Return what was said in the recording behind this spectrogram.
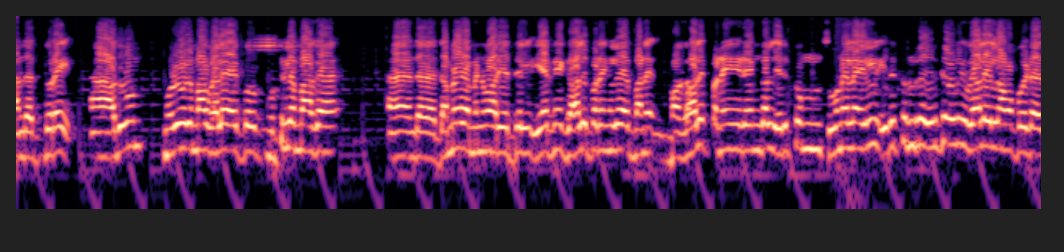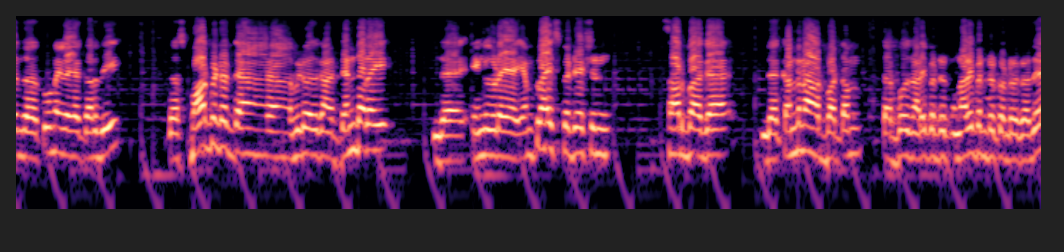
அந்த துறை அதுவும் முழுவதுமாக வேலைவாய்ப்பு முற்றிலுமாக இந்த தமிழக மின் வாரியத்தில் ஏற்கனவே காலிப்பணிகள் காலி காலிப்பணியிடங்கள் இருக்கும் சூழ்நிலையில் இருக்கின்ற இருக்கிறவங்களுக்கு வேலை இல்லாமல் போயிட்ட இந்த சூழ்நிலையை கருதி இந்த ஸ்மார்ட் மீட்டர் விடுவதற்கான டெண்டரை இந்த எங்களுடைய எம்ப்ளாயிஸ் ஃபெடரேஷன் சார்பாக இந்த கண்டன ஆர்ப்பாட்டம் தற்போது நடைபெற்று நடைபெற்றுக் கொண்டிருக்கிறது.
